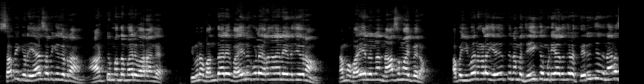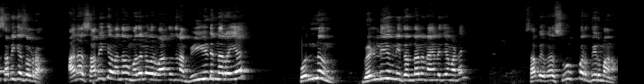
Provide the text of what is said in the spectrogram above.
சபிக்கணும். ஏன் சபிக்க சொல்கிறான் ஆட்டு மந்த மாதிரி வராங்க. இவனை வந்தாலே வயலுக்குள்ளே இறங்கினாலே என்ன செய்கிறான் நம்ம வயலெல்லாம் நாசமாகி போயிடும். அப்போ இவனுங்களை எதிர்த்து நம்ம ஜெயிக்க முடியாதுங்கிற தெரிஞ்சதுனால சபிக்க சொல்கிறான் ஆனால் சபிக்க வந்தவன் முதல்ல ஒரு வார்த்தை நான் வீடு நிறைய பொண்ணும் வெள்ளியும் நீ தந்தாலும் நான் என்ன செய்ய மாட்டேன்? சபை சூப்பர் தீர்மானம்.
